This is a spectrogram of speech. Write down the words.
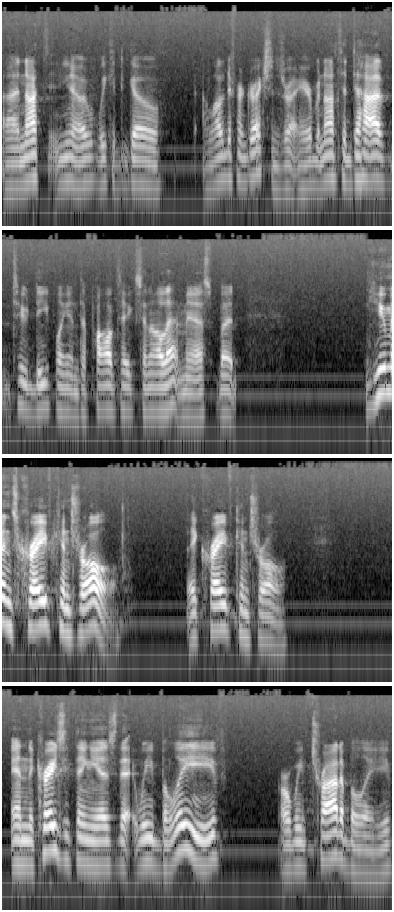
uh, not, to, you know, we could go a lot of different directions right here, but not to dive too deeply into politics and all that mess, but humans crave control. They crave control. And the crazy thing is that we believe or we try to believe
